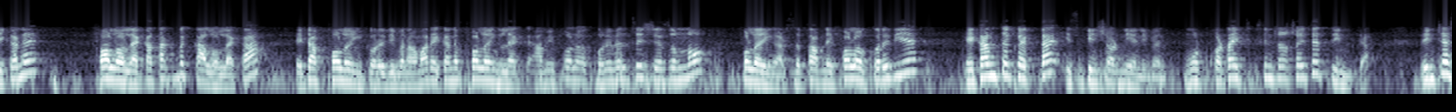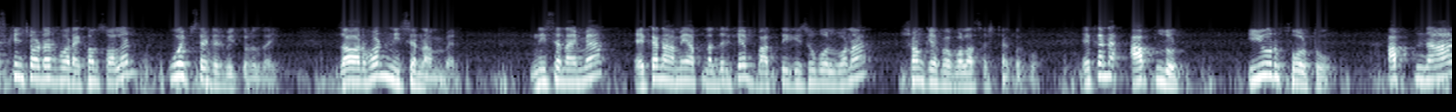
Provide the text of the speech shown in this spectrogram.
এখানে ফলো লেখা থাকবে, কালো লেখা। এটা ফলোইং করে দিবেন আমার। এখানে ফলোইং লেখা আমি ফলো করে ফেলছি সেজন্য ফলোইং আসছে। তো আপনি ফলো করে দিয়ে এখান থেকে একটা স্ক্রিনশট নিয়ে নেবেন। মোট কটা স্ক্রিনশট হয়েছে? তিনটা। তিনটা স্ক্রিনশটের পর এখন চলেন ওয়েবসাইটের ভিতরে যাই। যাওয়ার পর নিচে নামবেন। নিচে নামা এখানে আমি আপনাদেরকে বাড়তি কিছু বলব না, সংক্ষেপে বলার চেষ্টা করব। এখানে আপলোড ইউর ফটো আপনার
